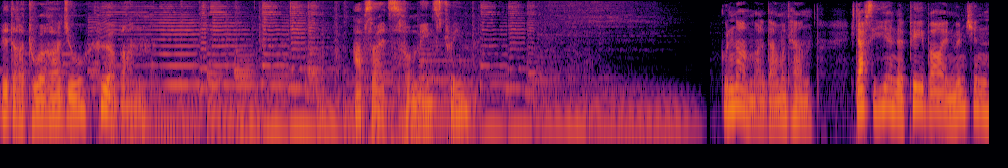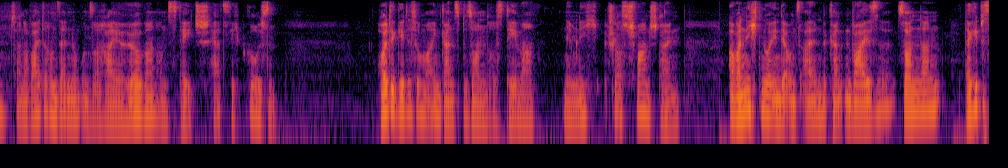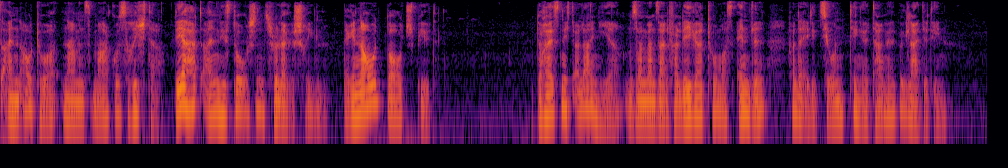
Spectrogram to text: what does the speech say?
Literaturradio Hörbahn Abseits vom Mainstream Guten Abend, meine Damen und Herren. Ich darf Sie hier in der P-Bar in München zu einer weiteren Sendung unserer Reihe Hörbahn on Stage herzlich begrüßen. Heute geht es um ein ganz besonderes Thema, nämlich Schloss Schwanstein. Aber nicht nur in der uns allen bekannten Weise, sondern da gibt es einen Autor namens Markus Richter. Der hat einen historischen Thriller geschrieben, der genau dort spielt. Doch er ist nicht allein hier, sondern sein Verleger Thomas Endel von der Edition Tingeltangel begleitet ihn.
